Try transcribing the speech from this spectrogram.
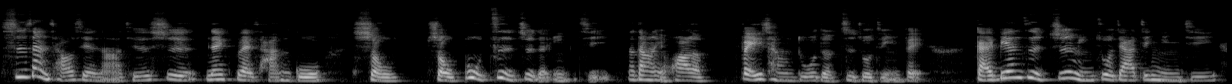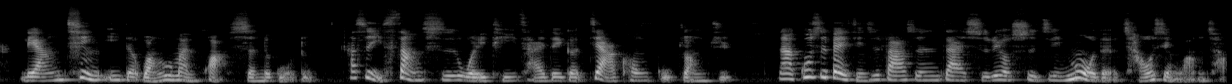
师战朝鲜》啊，其实是 Netflix 韩国首首部自制的影集，那当然也花了非常多的制作经费。改编自知名作家金宁基、梁庆一的网络漫画《神的国度》，它是以丧尸为题材的一个架空古装剧。那故事背景是发生在十六世纪末的朝鲜王朝。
